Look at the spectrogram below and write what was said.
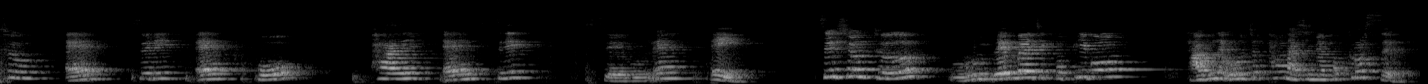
2 and 3 and 4 5 and 6 7 and 8 섹션 2 오른, 왼발 짚고 피복 4분의 오른쪽 턴 하시면서 크로스.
